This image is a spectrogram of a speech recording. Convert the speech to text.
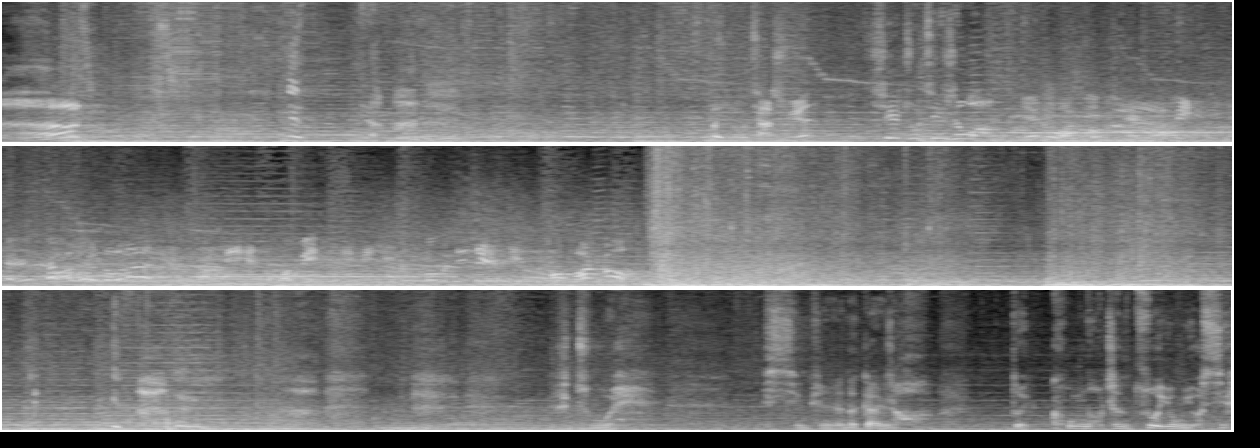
啊！备用驾驶员，切除精神网！接入完毕，接入完毕，发射导弹！完毕，完毕，新兵与主攻击线，一号发射！诸位，芯片人的干扰对空脑症作用有限。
